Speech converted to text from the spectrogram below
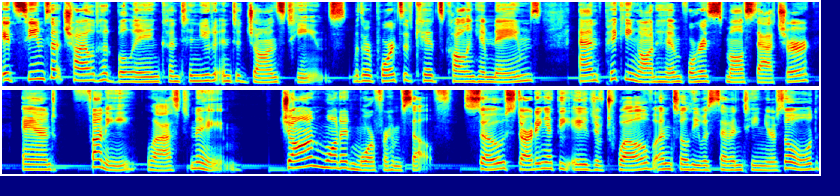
It seems that childhood bullying continued into John's teens, with reports of kids calling him names and picking on him for his small stature and funny last name. John wanted more for himself. So, starting at the age of 12 until he was 17 years old,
